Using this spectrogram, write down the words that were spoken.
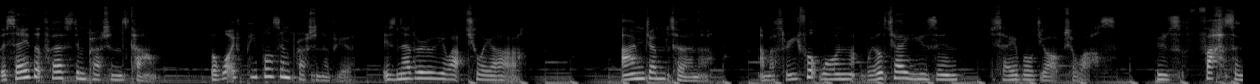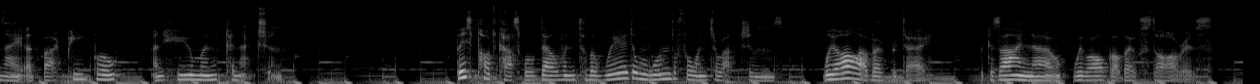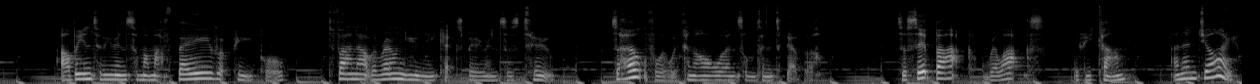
They say that first impressions count, but what if people's impression of you is never who you actually are? I'm Jem Turner. I'm a three foot one, wheelchair using, disabled Yorkshire lass who's fascinated by people and human connection. This podcast will delve into the weird and wonderful interactions we all have every day, because I know we've all got those stories. I'll be interviewing some of my favourite people to find out their own unique experiences too, so hopefully we can all learn something together. So sit back, relax, if you can, and enjoy.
